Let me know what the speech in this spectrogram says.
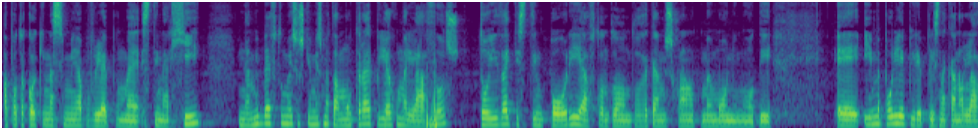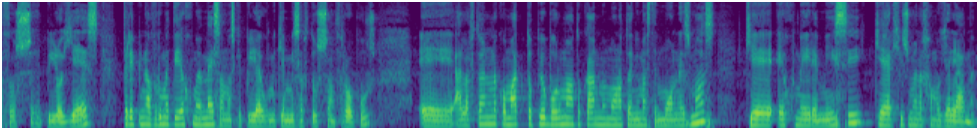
από τα κόκκινα σημεία που βλέπουμε στην αρχή, να μην πέφτουμε ίσως και εμείς με τα μούτρα, επιλέγουμε λάθος. Το είδα και στην πορεία αυτών των 12,5 χρόνων που είμαι μόνη μου, ότι Ε, είμαι πολύ επιρρεπής να κάνω λάθος επιλογές. Πρέπει να βρούμε τι έχουμε μέσα μας και επιλέγουμε και εμείς αυτούς τους ανθρώπους. Ε, αλλά αυτό είναι ένα κομμάτι το οποίο μπορούμε να το κάνουμε μόνο όταν είμαστε μόνες μας και έχουμε ηρεμήσει και αρχίζουμε να χαμογελάμε.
